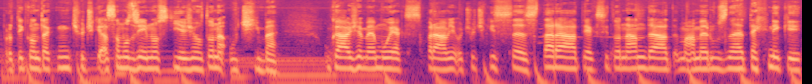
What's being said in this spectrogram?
pro ty kontaktní čočky a samozřejmostí je, že ho to naučíme. Ukážeme mu, jak správně o čočky se starat, jak si to nandat, máme různé techniky.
